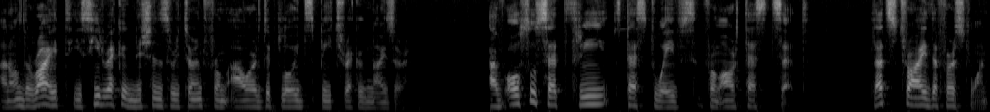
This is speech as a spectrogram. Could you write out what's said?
And on the right, you see recognitions returned from our deployed speech recognizer. I've also set three test waves from our test set. Let's try the first one.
